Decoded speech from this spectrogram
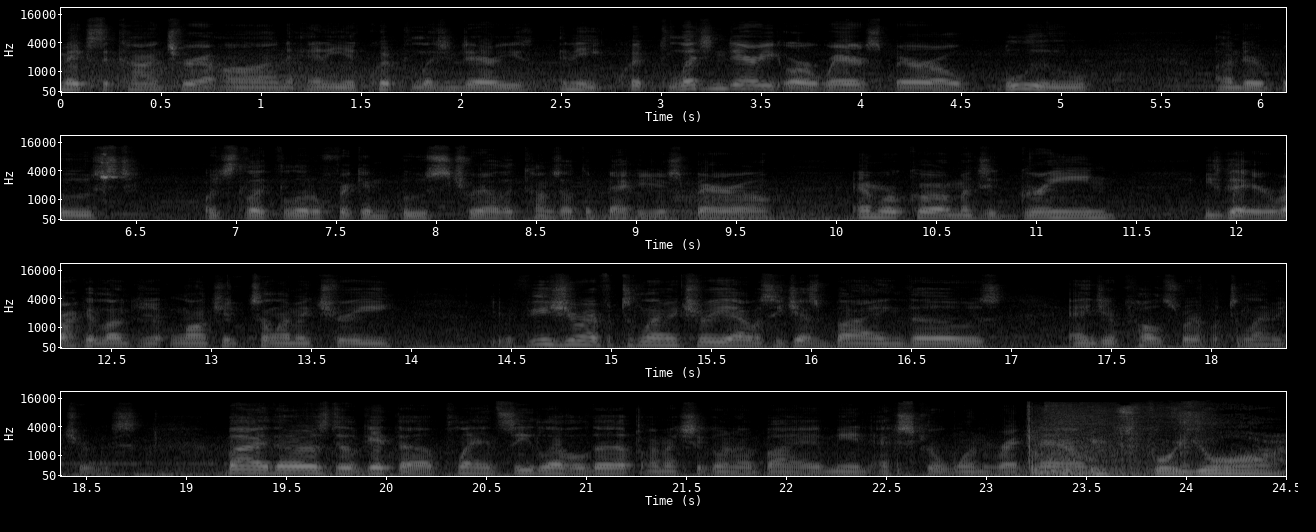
makes the contrail on any equipped legendary any equipped legendary or rare Sparrow blue under boost, which is like the little freaking boost trail that comes out the back of your Sparrow. Emerald Coil makes it green. He's got your rocket launcher, launcher telemetry, your fusion rifle telemetry, I would suggest buying those, and your pulse rifle telemetries. Buy those, they'll get the Plan C leveled up. I'm actually going to buy me an extra one right now. It's for your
